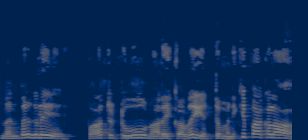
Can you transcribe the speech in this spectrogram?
நண்பர்களே பாட்டு டூ நாளை காலை எட்டு மணிக்கு பார்க்கலாம்.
